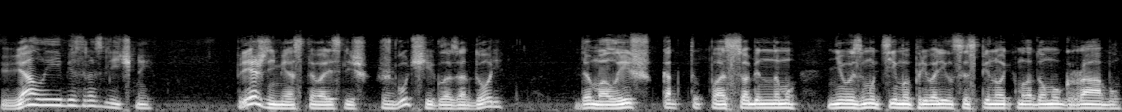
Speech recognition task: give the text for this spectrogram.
вялые и безразличные. Прежними оставались лишь жгучие глаза Дори. Да малыш как-то по-особенному невозмутимо привалился спиной к молодому грабу.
